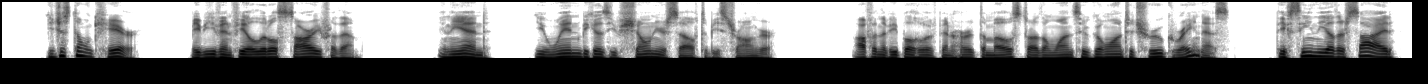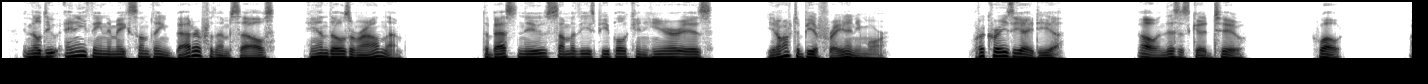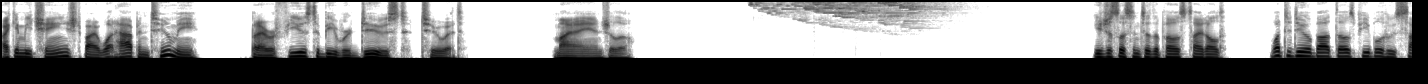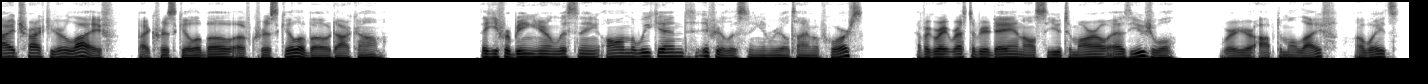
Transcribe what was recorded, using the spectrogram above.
you just don't care. Maybe even feel a little sorry for them. In the end, you win because you've shown yourself to be stronger. Often the people who have been hurt the most are the ones who go on to true greatness. They've seen the other side and they'll do anything to make something better for themselves and those around them. The best news some of these people can hear is you don't have to be afraid anymore. What a crazy idea. Oh, and this is good too. Quote, I can be changed by what happened to me, but I refuse to be reduced to it. Maya Angelou. You just listened to the post titled, What to Do About Those People Who Sidetracked Your Life by Chris Guillebeau of chrisguillebeau.com. Thank you for being here and listening on the weekend, if you're listening in real time, of course. Have a great rest of your day, and I'll see you tomorrow as usual, where your optimal life awaits.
